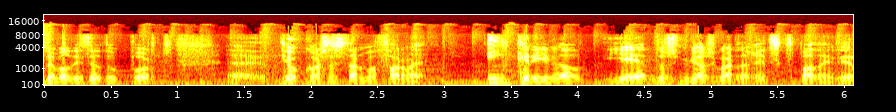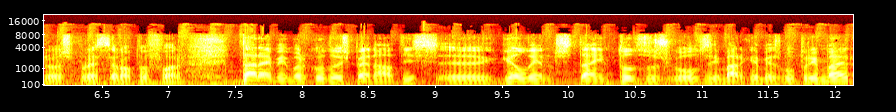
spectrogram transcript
na baliza do Porto. Uh, Diogo Costa está numa forma incrível e é dos melhores guarda-redes que se podem ver hoje por essa Europa fora. Taremi marcou dois penaltis, uh, Galeno está em todos os golos e marca mesmo o primeiro.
